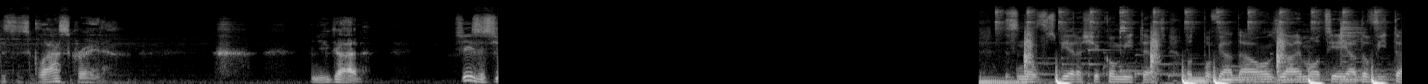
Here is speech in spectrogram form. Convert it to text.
This is glass grade. And you got. Jesus, Znów zbiera się komitet. Odpowiada on za emocje jadowite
